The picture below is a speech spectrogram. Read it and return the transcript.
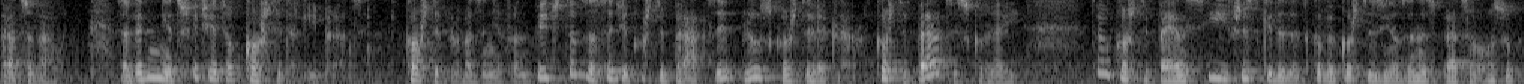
pracowały. Zagadnienie trzecie to koszty takiej pracy. Koszty prowadzenia fanpage to w zasadzie koszty pracy plus koszty reklamy. Koszty pracy z kolei to koszty pensji i wszystkie dodatkowe koszty związane z pracą osób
